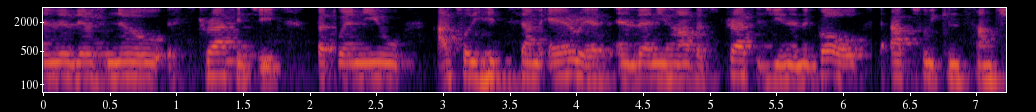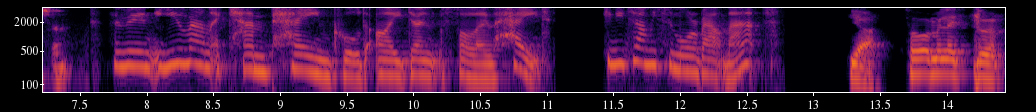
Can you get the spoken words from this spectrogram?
and then there's no strategy. But when you actually hit some areas and then you have a strategy and a goal, it actually can function. Haroon, you ran a campaign called I Don't Follow Hate. Can you tell me some more about that? Yeah. So, I mean, like, uh,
